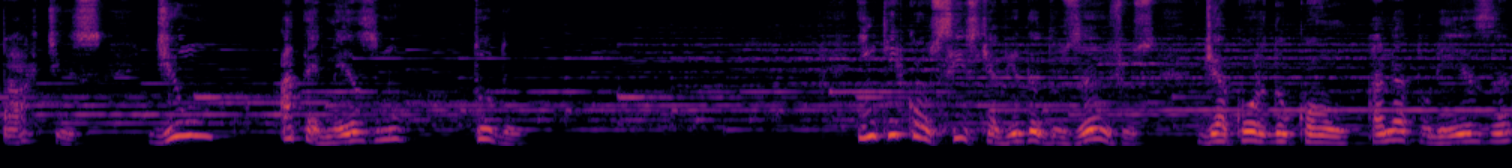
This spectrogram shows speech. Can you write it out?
partes de um, até mesmo tudo. Em que consiste a vida dos anjos de acordo com a natureza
